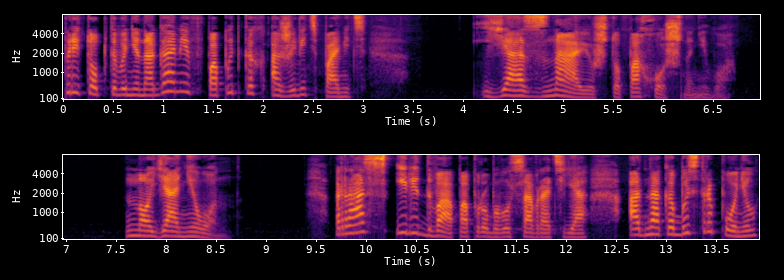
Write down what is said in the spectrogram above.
притоптывание ногами в попытках оживить память. Я знаю, что похож на него, но я не он. Раз или два попробовал соврать я, однако быстро понял,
